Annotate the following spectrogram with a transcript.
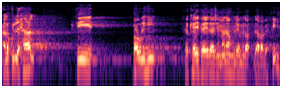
على كل حال في قوله فكيف إذا جمعناهم لا ريب فيه؟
